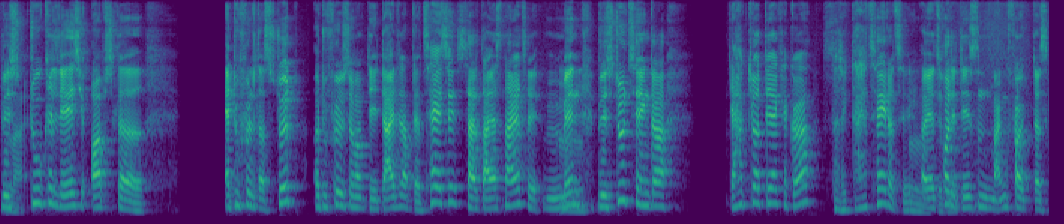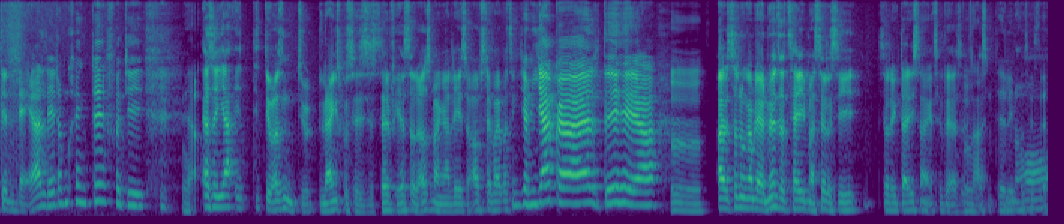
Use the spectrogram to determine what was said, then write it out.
Hvis Nej. du kan læse i opslaget, at du føler dig stødt, og du føler som om, det er dig, der bliver taget til, så er det dig, jeg snakker til. Men mm. hvis du tænker, jeg har gjort det, jeg kan gøre, så er det ikke dig, jeg taler til. Mm, og jeg det tror, det, det er sådan mange folk, der skal lære lidt omkring det, fordi... Ja. Altså, jeg, det, det var sådan en læringsproces i sig selv, for jeg sidder også mange gange og læser opslag, hvor jeg bare tænkte, jamen, jeg gør alt det her. Mm. Og så nogle gange bliver jeg nødt til at tage i mig selv og sige, så er det ikke dig, de snakker til det. Altså, Nej, sådan, det er lige præcis det.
